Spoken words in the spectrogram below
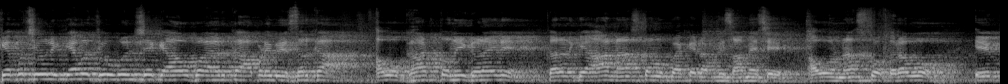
કે પછી ઓલી કહેવત જેવું બનશે કે આવો ભાઈ હરખા આપણે બે સરખા. આવો ઘાટ તો નહીં ગણાય ને. કારણ કે આ નાસ્તાનું પેકેટ આપણી સામે છે. આવો નાસ્તો કરાવવો એક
